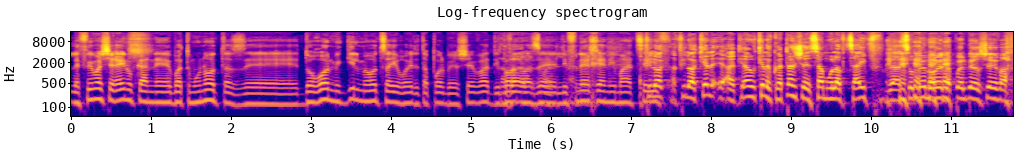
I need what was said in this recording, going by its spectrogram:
לפי מה שראינו כאן uh, בתמונות, אז uh, דורון מגיל מאוד צעיר אוהד את הפועל באר שבע. דיברנו על זה לפני כן עם הצעיף. אפילו, אפילו הכלב, כלב קטן ששמו עליו צעיף ועשו ממנו אוהד הפועל באר שבע.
